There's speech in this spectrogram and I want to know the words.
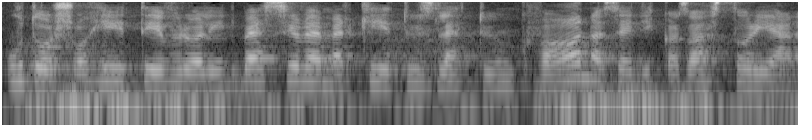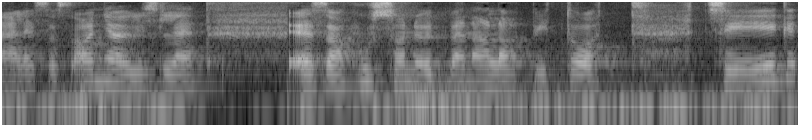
utolsó hét évről így beszélve, mert két üzletünk van, az egyik az Asztoriánál, ez az anyaüzlet, ez a 25-ben alapított cég,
